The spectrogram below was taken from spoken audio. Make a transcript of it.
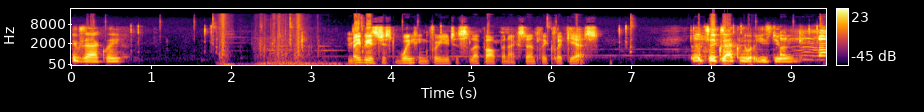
Exactly. Maybe he's just waiting for you to slip up and accidentally click yes. That's exactly what he's doing. no,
